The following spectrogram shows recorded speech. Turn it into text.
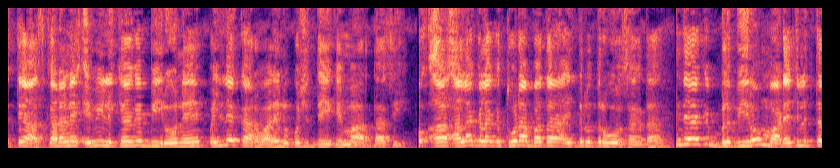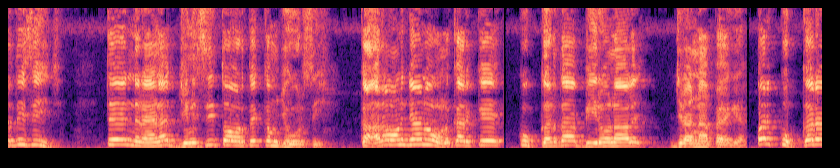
ਇਤਿਹਾਸਕਾਰਾਂ ਨੇ ਇਹ ਵੀ ਲਿਖਿਆ ਕਿ ਬੀਰੋ ਨੇ ਪਹਿਲੇ ਘਰ ਵਾਲੇ ਨੂੰ ਕੁਝ ਦੇ ਕੇ ਮਾਰਦਾ ਸੀ। ਅਲੱਗ-ਅਲੱਗ ਥੋੜਾ ਬਹੁਤਾ ਇੱਧਰ ਉੱਧਰ ਹੋ ਸਕਦਾ। ਕਹਿੰਦੇ ਆ ਕਿ ਬਲਬੀਰੋ ਮਾੜੇ ਚਰਿੱਤਰ ਦੀ ਸੀ ਤੇ ਨਰੈਣਾ ਜਿਨਸੀ ਤੌਰ ਤੇ ਕਮਜ਼ੋਰ ਸੀ। ਘਰ ਆਉਣ ਜਾਣ ਹੋਣ ਕਰਕੇ ਕੁੱਕਰ ਦਾ ਬੀਰੋ ਨਾਲ ਜਰਾਨਾ ਪੈ ਗਿਆ। ਪਰ ਕੁੱਕਰ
